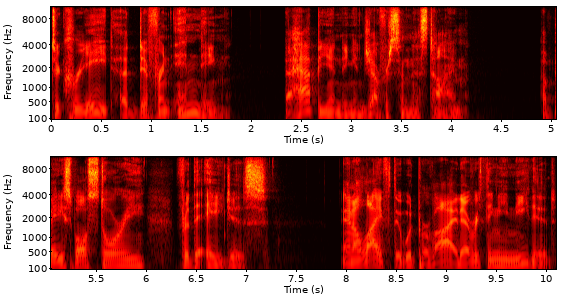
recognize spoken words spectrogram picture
to create a different ending, a happy ending in Jefferson this time. A baseball story for the ages, and a life that would provide everything he needed.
